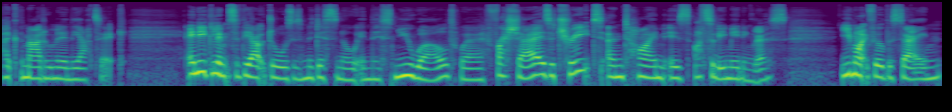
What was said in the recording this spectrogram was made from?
like the mad woman in the attic. Any glimpse of the outdoors is medicinal in this new world where fresh air is a treat and time is utterly meaningless. You might feel the same.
